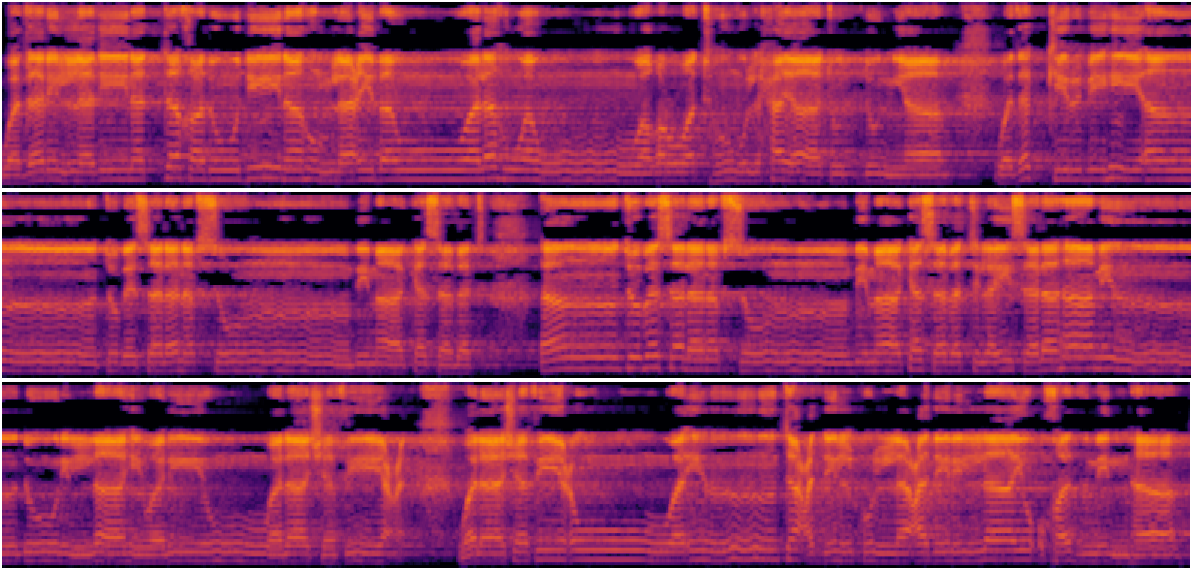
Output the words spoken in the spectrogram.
وذر الذين اتخذوا دينهم لعبا ولهوا وغرتهم الحياة الدنيا. وذكر به أن تبسل نفس بما كسبت أن تبسل نفس بما كسبت ليس لها من دون الله ولي ولا شفيع ولا شفيع وإن تعدل كل عدل لا يؤخذ منها.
